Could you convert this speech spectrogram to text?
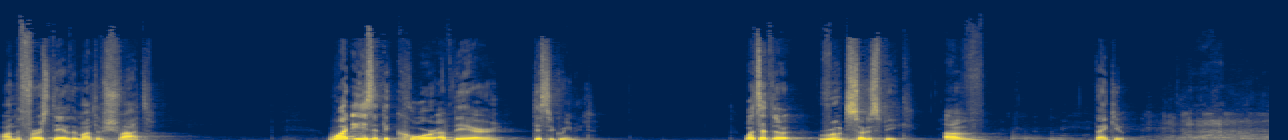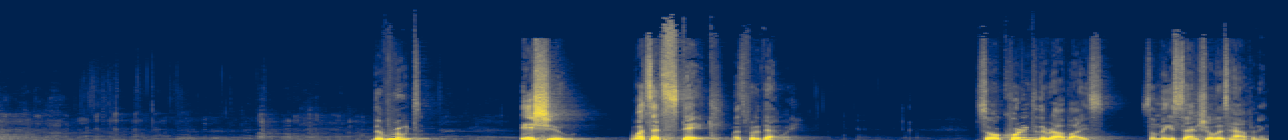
on the first day of the month of Shvat. What is at the core of their disagreement? What's at the root, so to speak, of. Thank you. the root issue. What's at stake? Let's put it that way. So, according to the rabbis, something essential is happening.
